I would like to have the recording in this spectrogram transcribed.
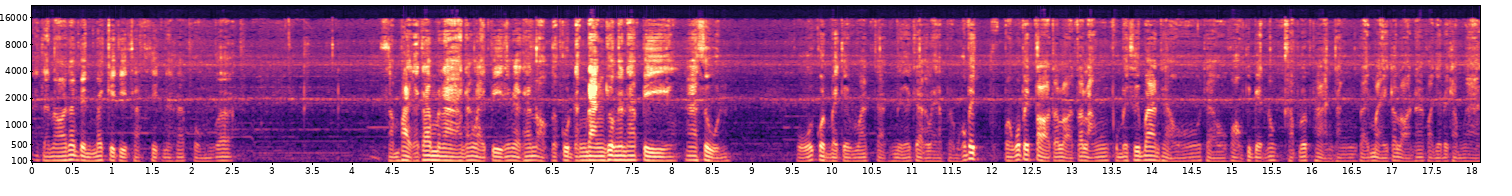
อาจารย์น้อยท่านเป็นพระเกจิศักดิ์สิทธิ์นะครับ ผมก็ สัมผัสกับท่านมานานตั้งหลายปีตั้งแต่ท่านออกตะกุดดัง ๆ ช่วงนั้นนะปี50โอ้โหคนไปเต็มวัดจากเหนือจากอะไรครับผมก็ไปผมก็ไปต่อตลอดตอนหลัง ผมไปซื้อบ้านแถวแถวของทิเบตต้องขับรถผ่านทางสายไหม่ตลอดนะก่อนจะไปทำงาน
